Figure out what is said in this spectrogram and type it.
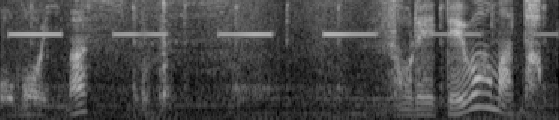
思います。それではまた。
